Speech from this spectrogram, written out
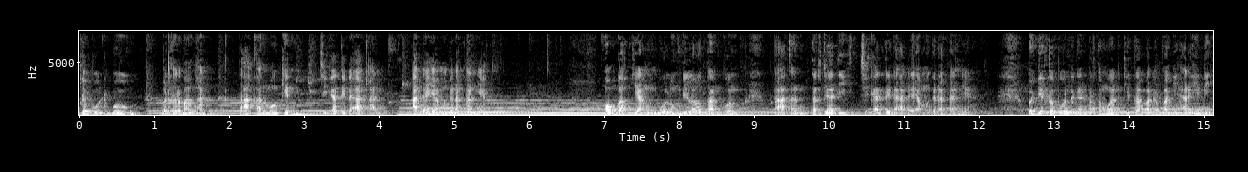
Debu-debu berterbangan tak akan mungkin jika tidak akan ada yang menggerakkannya. Ombak yang menggulung di lautan pun tak akan terjadi jika tidak ada yang menggerakkannya. Begitupun dengan pertemuan kita pada pagi hari ini,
